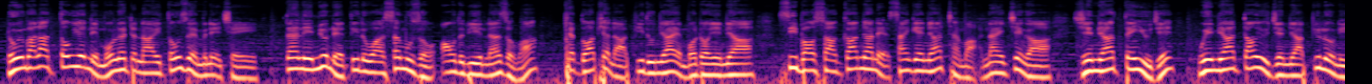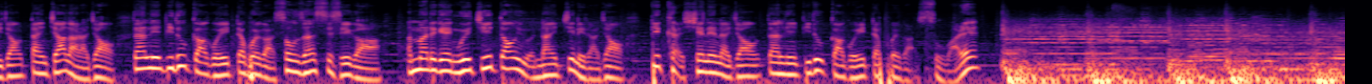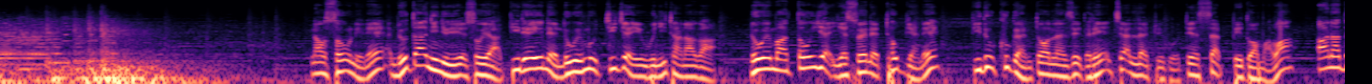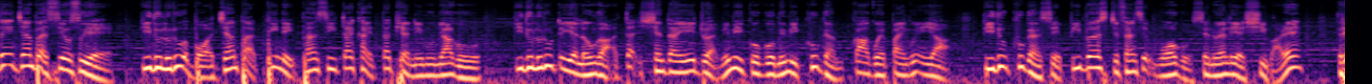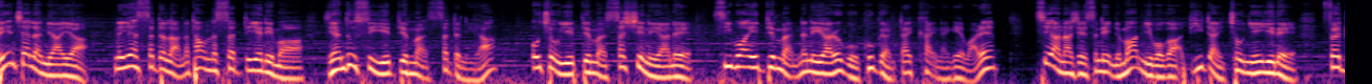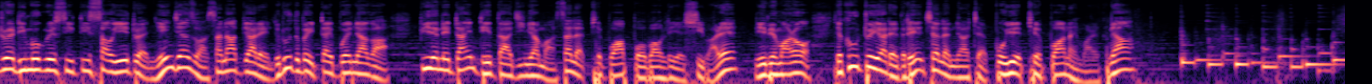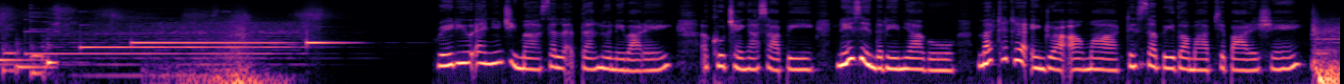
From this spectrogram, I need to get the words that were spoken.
နိုဝင်ဘာလ3ရက်နေ့မွန်းလွဲတနာရီ30မိနစ်အချိန်တန်လင်းမြို့နယ်တီလဝါဆက်မှုဆောင်အောင်တပြေလမ်းဆောင်မှာဖြတ်သွားဖြတ်လာပြည်သူများရဲ့မော်တော်ယာဉ်များစီပေါစာကားများနဲ့ဆိုင်ကယ်များထံမှအနိုင်ကျင့်ကယာဉ်များသိမ်းယူခြင်း ငွေများတောင်းယူခြင်းများပြုလုပ်နေကြောင်းတိုင်ကြားလာတာကြောင့်တန်လင်းပြည်သူ့ကာကွယ်ရေးတပ်ဖွဲ့ကစုံစမ်းစစ်ဆေးကအမှန်တကယ်ငွေကြေးတောင်းယူအနိုင်ကျင့်နေတာကြောင့်ပြစ်ခတ်ရှင်းလင်းလိုက်ကြောင်းတန်လင်းပြည်သူ့ကာကွယ်ရေးတပ်ဖွဲ့ကဆိုပါတယ်နောက်ဆုံးအနေနဲ့အမျိုးသားညီညွတ်ရေးအစိုးရပြည်ထရေးနဲ့လူဝင်မှုကြီးကြပ်ရေးဝန်ကြီးဌာနကနိုဝင်ဘာ3ရက်ရက်စွဲနဲ့ထုတ်ပြန်တဲ့ပြည်သူ့ခုခံတော်လှန်စစ်တရင်အချက်အလက်တွေကိုတင်ဆက်ပေးသွားမှာပါ။အာနာသိန်းအကြမ်းဖက်စစ်အုပ်စုရဲ့ ပြည်သူလူထုအပေါ်အကြမ်းဖက်ဖိနှိပ်ဖမ်းဆီးတိုက်ခိုက်တပ်ဖြတ်နေမှုများကိုပြည်သူလူထုတရက်လုံးကအသက်ရှင်တန်ရေးအတွက်မိမိကိုယ်ကိုမိမိခုခံကာကွယ်ပိုင်ခွင့်အရာပြည်သူခုခံစစ် People's Defensive War ကိုဆင်နွှဲလျက်ရှိပါတယ်။တရင်အချက်အလက်များအရ2ရက်17လ2021ရက်နေ့မှာရန်သူစစ်ရေးပြစ်မှတ်17နေရာအုပ်ချုပ်ရေးပြစ်မှတ်18နေရာနဲ့စီးပွားရေးပြစ်မှတ်2နေရာတို့ကိုခုခံတိုက်ခိုက်နိုင်ခဲ့ပါတယ်။ စစ်အာဏာရှင်စနစ်မြမအမြေပေါ်ကအပြီးတိုင်ချုပ်ငင်းရေးနဲ့ Federal Democracy တည်ဆောက်ရေးအတွက်ငြိမ်းချမ်းစွာဆန္ဒပြတဲ့လူထုတပိတ်တိုက်ပွဲများကပြည်내တိုင်းဒေသကြီးများမှာဆက်လက်ဖြစ်ပွားပေါ်ပေါက်လျက်ရှိပါတယ်။မြေပြင်မှာတော့ယခုတွေ့ရတဲ့သတင်းအချက်အလက်များထက်ပို၍ဖြစ်ပွားနိုင်ပါတယ်ခင်ဗျာ။ရေဒီယိုအန်ယူဂျီမှာဆက်လက်အသံလွှင့်နေပါတယ်။အခုချိန်ကစပြီးနေ့စဉ်သတင်းများကိုမတ်ထထအင်ဒရာအောင်မှတင်ဆက်ပေးသွားမှာဖြစ်ပါတယ်ရှင်။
